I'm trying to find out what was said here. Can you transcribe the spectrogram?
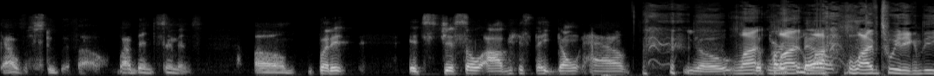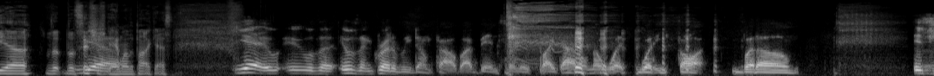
that was a stupid foul by Ben Simmons. Um, but it it's just so obvious they don't have, you know, Li- the li- li- live tweeting the uh, the, the Sixers Yeah. game on the podcast. Yeah, it, it was a it was an incredibly dumb foul by Ben Simmons. Like I don't know what what he thought, but um, it's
